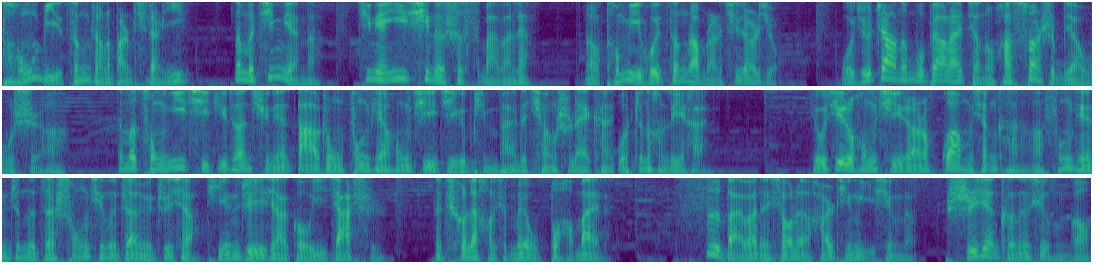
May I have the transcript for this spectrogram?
同比增长了百分之七点一。那么今年呢？今年一汽呢是四百万辆，啊，同比会增长百分之七点九。我觉得这样的目标来讲的话，算是比较务实啊。那么从一汽集团去年大众、丰田、红旗几个品牌的强势来看，我真的很厉害。尤其是红旗让人刮目相看啊。丰田真的在双擎的战略之下，TNGA 架构一加持，那车辆好像没有不好卖的。四百万的销量还是挺理性的，实现可能性很高。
